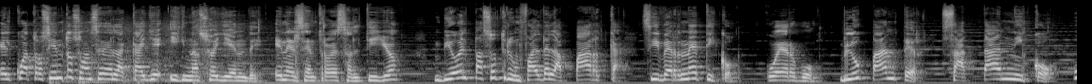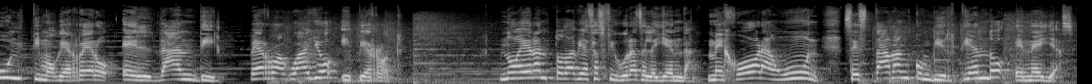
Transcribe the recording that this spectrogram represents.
El 411 de la calle Ignacio Allende, en el centro de Saltillo, vio el paso triunfal de la parca, cibernético, Cuervo, Blue Panther, Satánico, Último Guerrero, El Dandy, Perro Aguayo y Pierrot. No eran todavía esas figuras de leyenda, mejor aún, se estaban convirtiendo en ellas.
